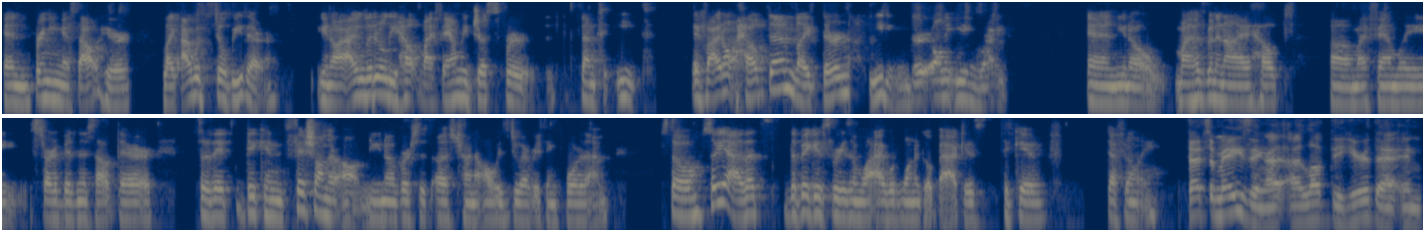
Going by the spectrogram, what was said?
and bringing us out here like i would still be there. You know i literally help my family just for them to eat. If i don't help them like they're not eating. They're only eating rice. And, you know, my husband and I helped uh, my family start a business out there so that they can fish on their own, you know, versus us trying to always do everything for them. So, so yeah, that's the biggest reason why I would want to go back is to give, definitely. That's amazing. I, I love to hear that, and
